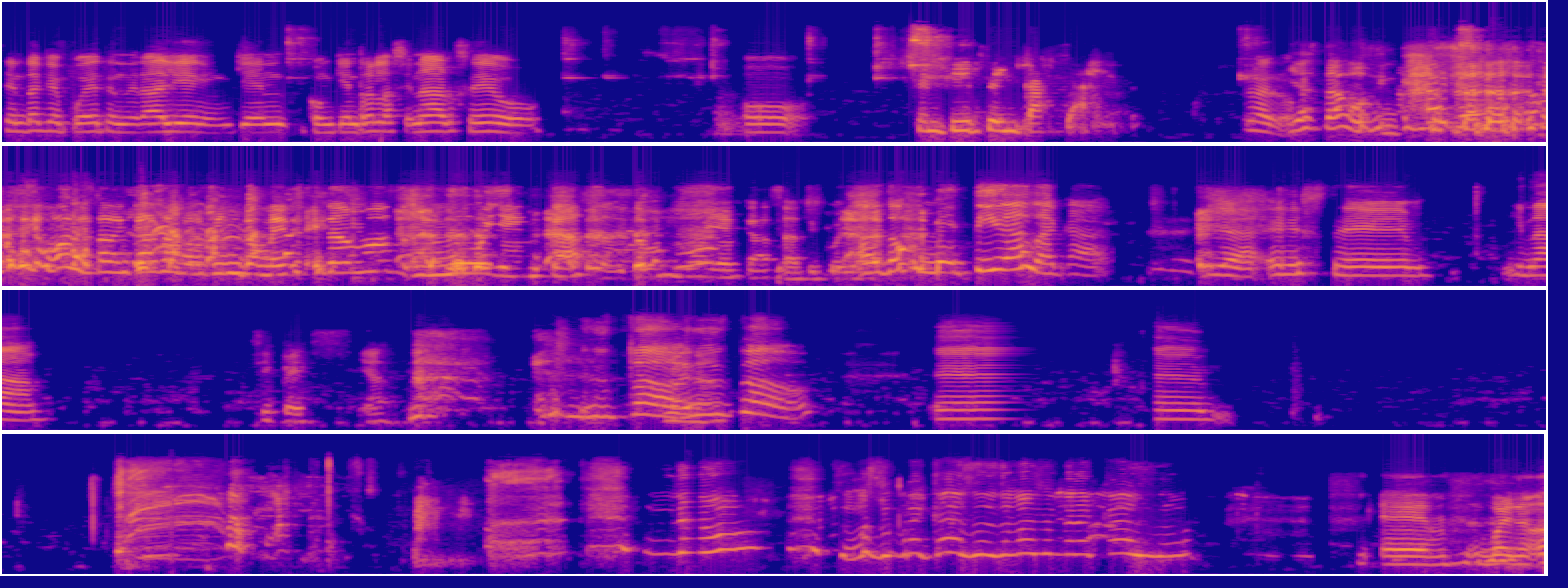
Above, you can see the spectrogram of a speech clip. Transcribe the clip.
sienta que puede tener a alguien en quien, con quien relacionarse o, o sentirse en casa. Claro. Ya estamos en casa. Hemos estado en casa por cinco meses. Estamos muy en casa, estamos muy en casa, tipo ya. Las dos metidas acá. Ya, este. Y nada. Sí, pues, ya. Eso es todo, Bueno. eso es todo. Eh, eh, no, somos un fracaso, somos un fracaso. Eh, bueno,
